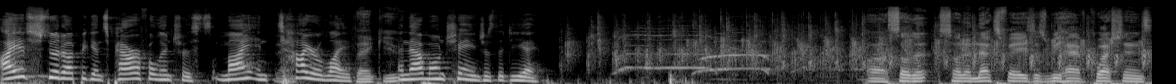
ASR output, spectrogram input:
I have stood up against powerful interests my entire life. Thank you. And that won't change as the DA. Uh, so the so the next phase is we have questions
